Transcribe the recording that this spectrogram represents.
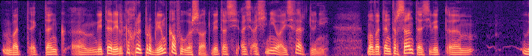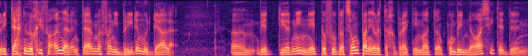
wat ek dink ehm um, weet 'n redelike groot probleem kan veroorsaak. Weet as as as jy nie jou huiswerk doen nie. Maar wat interessant is, jy weet ehm um, hoe die tegnologie verander in terme van hibriede modelle ehm um, weet deur nie net byvoorbeeld sonpanele te gebruik nie, maar 'n kombinasie te doen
